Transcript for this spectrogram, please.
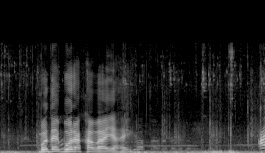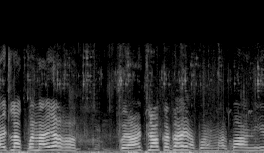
બધા બોરા ખાવા આવ્યા હે. આટલા પણ આયા આટલા કદાયા પણ માર બાની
